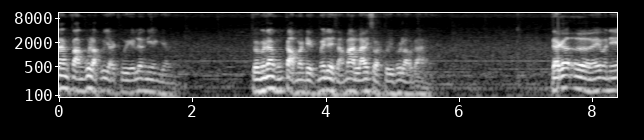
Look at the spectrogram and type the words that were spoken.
นั่งฟังผู้หลักผู้ใหญ่คุยเรื่องนี้อย่างเดียวจนกระทั่งผมกลับมาดึกไม่ได้สามารถไลฟ์สดคุยพวกเราได้ แต่ก็เออไอ้วันนี้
